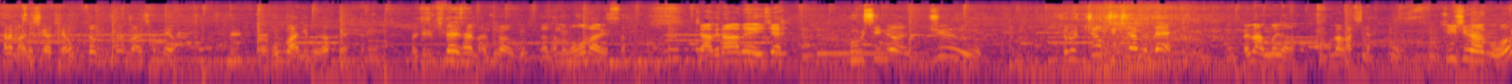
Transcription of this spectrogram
사람 많은 시간대 엄청 사람 많이 찾네요. 어, 홍보 아니고요. 네. 어쨌든 기다리는 사람 많더라고. 나도 한번 먹어봐야겠어. 자, 그 다음에 이제 보시면 쭉 저로 쭉 직진하면 돼. 얼마 안 걸려. 금방 갑시다. 심심하고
